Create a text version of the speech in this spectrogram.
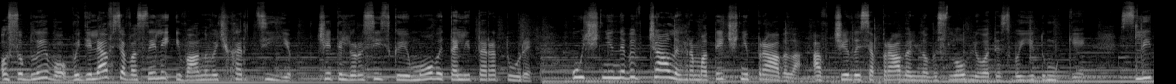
Особливо виділявся Василій Іванович Харцієв, вчитель російської мови та літератури. Учні не вивчали граматичні правила, а вчилися правильно висловлювати свої думки. Слід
